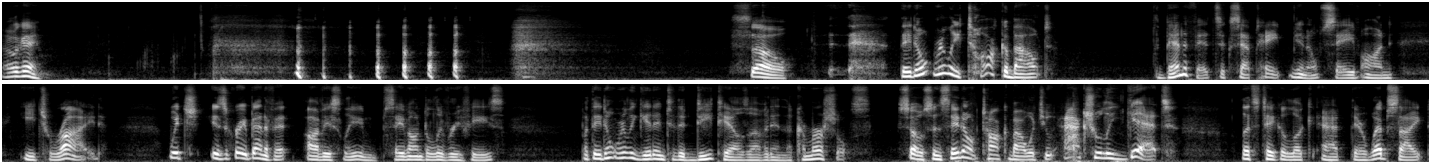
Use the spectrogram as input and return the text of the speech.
Okay, So they don't really talk about the benefits except, hey, you know, save on each ride, which is a great benefit, obviously, and save on delivery fees, but they don't really get into the details of it in the commercials. So since they don't talk about what you actually get, let's take a look at their website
